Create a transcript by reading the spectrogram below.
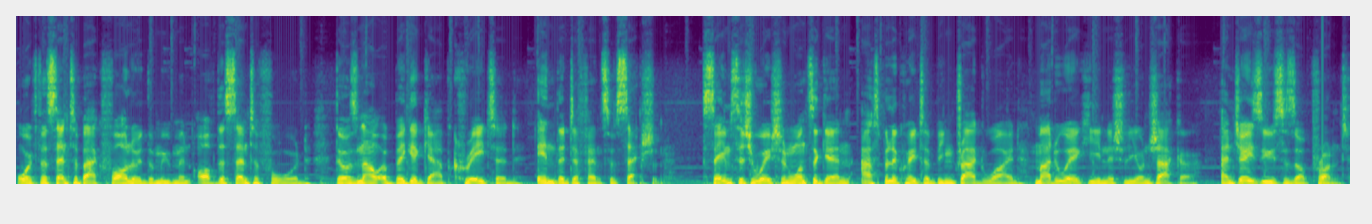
Or if the centre back followed the movement of the centre forward, there was now a bigger gap created in the defensive section. Same situation once again, Azpilicueta being dragged wide, Madueke initially on Xhaka, and Jesus is up front.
